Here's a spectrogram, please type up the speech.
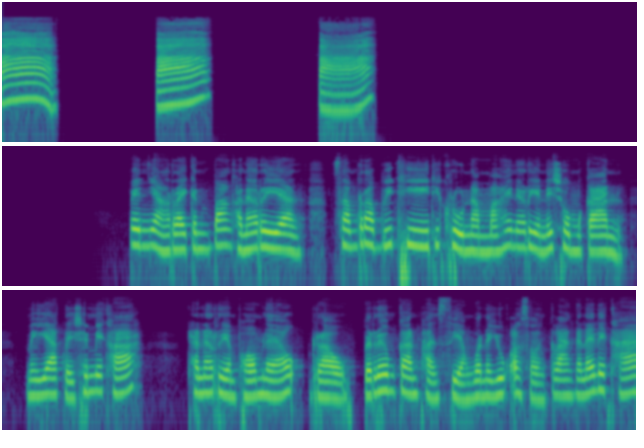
ป้า ป้า ป๋า เป็นอย่างไรกันบ้างคะนักเรียนสำหรับวิธีที่ครูนำมาให้นักเรียนได้ชมกัน ไม่ยากเลยใช่ไหมคะ ถ้านักเรียนพร้อมแล้ว เราไปเริ่มการผ่านเสียงวรรณยุกต์อักษรกลางกันได้เลยค่ะ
